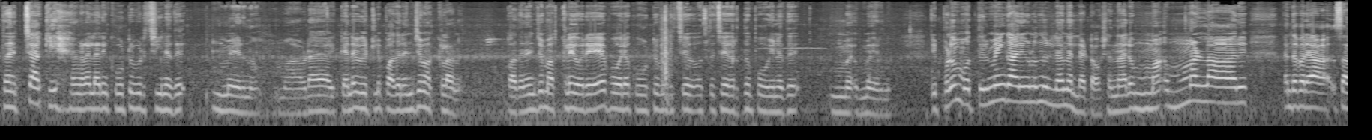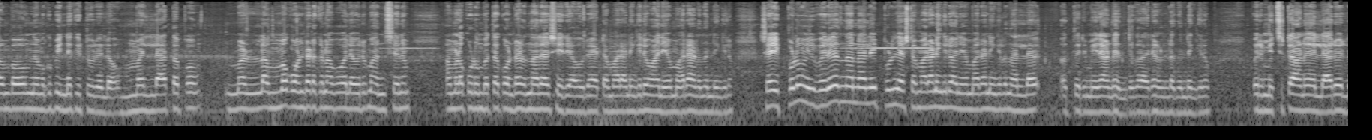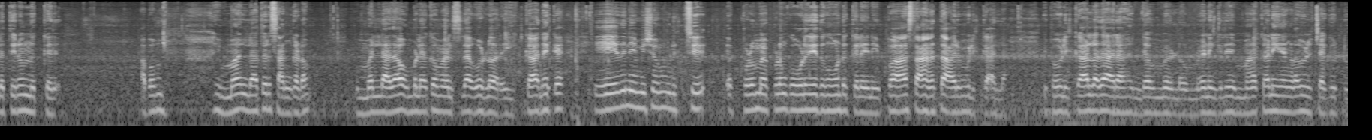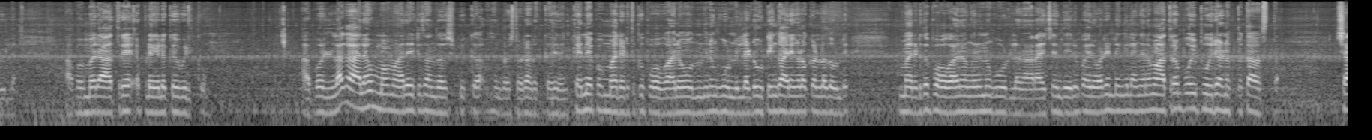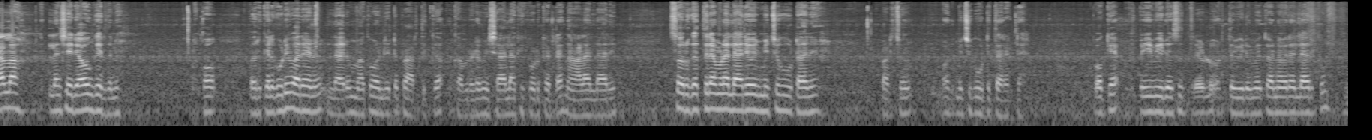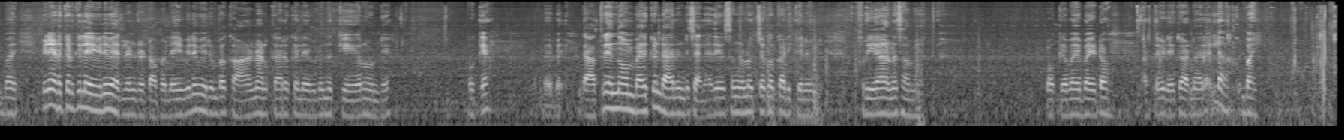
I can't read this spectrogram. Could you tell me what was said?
തനിച്ചാക്കി ഞങ്ങളെല്ലാവരും കൂട്ടുപിടിച്ചിരുന്നത് ഉമ്മയായിരുന്നു. ഉമ്മ അവിടെ ഇക്കന്റെ വീട്ടിൽ പതിനഞ്ച് മക്കളാണ്. പതിനഞ്ച് മക്കളെ ഒരേപോലെ കൂട്ടുപിടിച്ച് ഒത്തു ചേർത്ത് പോയിനത് ഉമ്മ ഉമ്മയായിരുന്നു. ഇപ്പോഴും ഒത്തൊരുമയും കാര്യങ്ങളൊന്നും ഇല്ലയെന്നല്ല കേട്ടോ പക്ഷെ എന്നാലും ഉമ്മ ഉമ്മ ഉള്ള ആ ഒരു എന്താ പറയുക സംഭവം നമുക്ക് പിന്നെ കിട്ടൂലല്ലോ. ഉമ്മ ഇല്ലാത്തപ്പം ഉമ്മ ഉള്ള ഉമ്മ കൊണ്ടെടുക്കണ പോലെ ഒരു മനുഷ്യനും നമ്മളെ കുടുംബത്തെ കൊണ്ടുവരുന്നാൽ ശരിയാവില്ല ഏട്ടന്മാരാണെങ്കിലും അനിയന്മാരാണെന്നുണ്ടെങ്കിലും. പക്ഷേ ഇപ്പോഴും ഇവർ എന്ന് പറഞ്ഞാൽ ഇപ്പോഴും ജ്യേഷ്ഠന്മാരാണെങ്കിലും അനിയന്മാരാണെങ്കിലും നല്ല ഒത്തൊരുമയിലാണ്. എന്ത് കാര്യങ്ങളുണ്ടെന്നുണ്ടെങ്കിലും ഒരുമിച്ചിട്ടാണ് എല്ലാവരും എല്ലാത്തിനും നിൽക്കൽ അപ്പം ഇമ്മ ഇല്ലാത്തൊരു സങ്കടം ഉമ്മ ഇല്ലാതാവുമ്പോഴേക്കെ മനസ്സിലാവുള്ളൂ. അറിയിക്കാനൊക്കെ ഏത് നിമിഷവും വിളിച്ച് എപ്പോഴും എപ്പോഴും കോൾ ചെയ്തുകൊണ്ട് നിൽക്കലേ ഇനി ഇപ്പോൾ ആ സ്ഥാനത്ത് ആരും വിളിക്കാറില്ല. ഇപ്പോൾ വിളിക്കാനുള്ളത് ആരാ? എന്റെ ഉമ്മയുള്ള. ഉമ്മയാണെങ്കിൽ ഉമ്മക്കാണെങ്കിൽ ഞങ്ങളെ വിളിച്ചാൽ കിട്ടൂല. അപ്പം ഉമ്മ രാത്രി എപ്പോഴെങ്കിലുമൊക്കെ വിളിക്കും. അപ്പോൾ ഉള്ള കാലം ഉമ്മമാരായിട്ട് സന്തോഷിപ്പിക്കുക സന്തോഷത്തോടെ അടുക്കുക എനിക്ക് തന്നെ ഇപ്പം ഉമ്മാരുടെ അടുത്തേക്ക് പോകാനോ ഒന്നിനും കൂടുന്നില്ല. ഡ്യൂട്ടിയും കാര്യങ്ങളൊക്കെ ഉള്ളതുകൊണ്ട് ഉമ്മാരുടെ അടുത്ത് പോകാനോ അങ്ങനെയൊന്നും കൂടില്ല. ഞായറാഴ്ച എന്തെങ്കിലും പരിപാടി ഉണ്ടെങ്കിൽ അങ്ങനെ മാത്രം പോയി പോരുകയാണ് ഇപ്പോഴത്തെ അവസ്ഥ. ഇഷാല്ല എല്ലാം ശരിയാവും കരുതണം അപ്പോൾ ഒരിക്കൽ കൂടി പറയാണ് എല്ലാവരും ഉമ്മക്ക് വേണ്ടിയിട്ട് പ്രാർത്ഥിക്കുക. കബറുടെ വിശാലാക്കി കൊടുക്കട്ടെ. നാളെ എല്ലാവരും സ്വർഗത്തിൽ നമ്മളെല്ലാവരും ഒരുമിച്ച് കൂട്ടാൻ പഠിച്ചു ഒരുമിച്ച് കൂട്ടിത്തരട്ടെ. ഓക്കെ അപ്പോൾ ഈ വീഡിയോസ് ഇത്രയേ ഉള്ളൂ. അടുത്ത വീഡിയോ കാണുന്നവരെല്ലാവർക്കും ബൈ. പിന്നെ ഇടയ്ക്കിടയ്ക്ക് ലൈവിൽ വരലുണ്ട് കേട്ടോ. അപ്പോൾ ലൈവിൽ വരുമ്പോൾ കാണുന്ന ആൾക്കാരൊക്കെ ലൈവിലൊന്ന് കയറുന്നുണ്ട് ഓക്കെ. Bye bye. രാത്രി ഒന്നും ഒമ്പതരക്ക് ഉണ്ടാകാറുണ്ട് ചില ദിവസങ്ങളിൽ ഉച്ചക്കൊക്കെ അടിക്കലുണ്ട്. ഫ്രീ ആകുന്ന സമയത്ത്. ഓക്കെ ബൈ ബൈ കേട്ടോ അടുത്ത വീഡിയോ കാണുന്നവരെല്ലാവർക്കും ബൈ.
